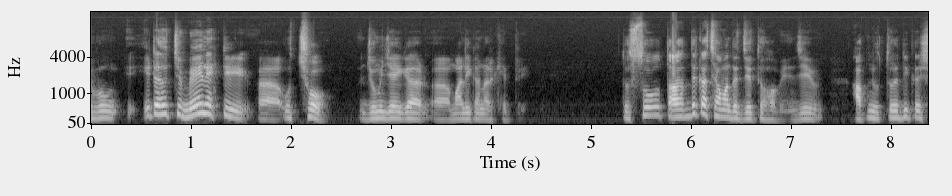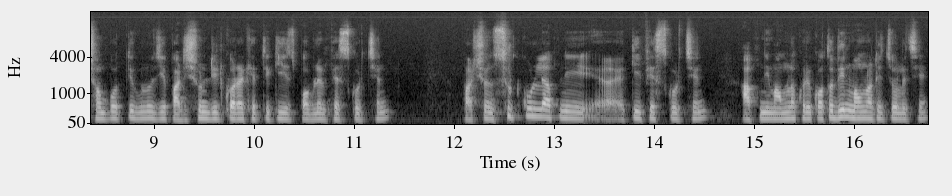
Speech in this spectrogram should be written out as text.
এবং এটা হচ্ছে মেন একটি উৎস জমি জায়গার মালিকানার ক্ষেত্রে। তো সো তাদের কাছে আমাদের যেতে হবে যে আপনি উত্তরাধিকারী সম্পত্তিগুলো যে পার্টিশন ডিড করার ক্ষেত্রে কী প্রবলেম ফেস করছেন? পার্টিশন স্যুট করলে আপনি কী ফেস করছেন? আপনি মামলা করে কতদিন মামলাটি চলেছে?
